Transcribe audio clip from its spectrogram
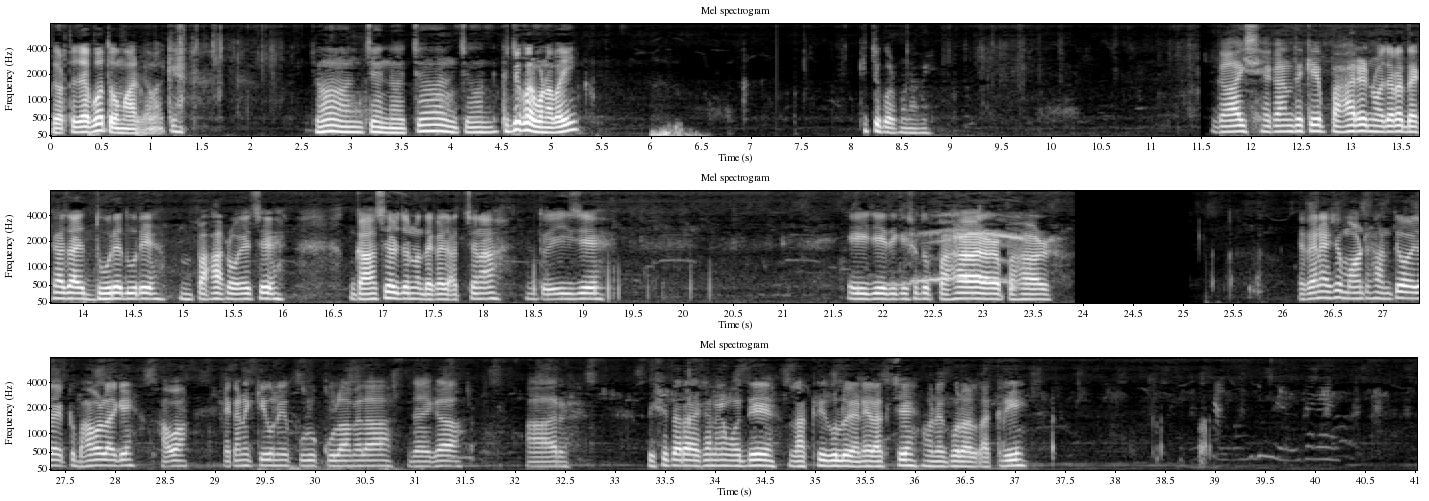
ধরতে যাব, তো মারবে আমাকে। চন চন চন চন কিছু করব না ভাই? কিছু করব না আমি। গাইস সেখান থেকে পাহাড়ের নজারা দেখা যায়, দূরে দূরে পাহাড় রয়েছে। গাছের জন্য দেখা যাচ্ছে না, কিন্তু এই যে এই যে এদিকে শুধু পাহাড় আর পাহাড়। এখানে এসে মনটা শান্তি হয়ে যায়, একটু ভালো লাগে, হাওয়া। এখানে কেউ নেই, পুরো খোলামেলা জায়গা। আর বেশি তারা এখানের মধ্যে লাকড়িগুলো এনে রাখছে, অনেকগুলো লাকড়ি।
